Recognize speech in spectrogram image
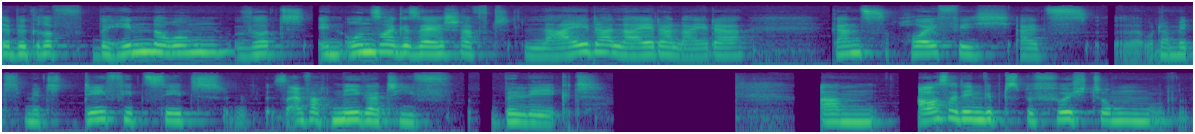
der Begriff Behinderung wird in unserer Gesellschaft leider, leider, leider ganz häufig als äh, oder mit, mit Defizit ist einfach negativ belegt. Ähm, außerdem gibt es Befürchtungen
